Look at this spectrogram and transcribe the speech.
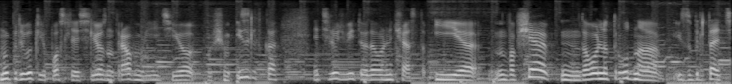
мы привыкли после после серьезной травмы видеть ее, в общем, изредка. Эти люди видят ее довольно часто. И вообще довольно трудно изобретать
